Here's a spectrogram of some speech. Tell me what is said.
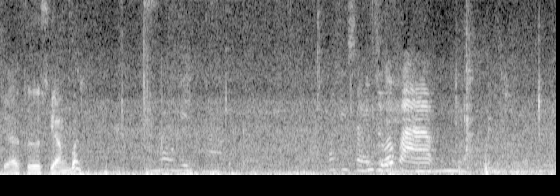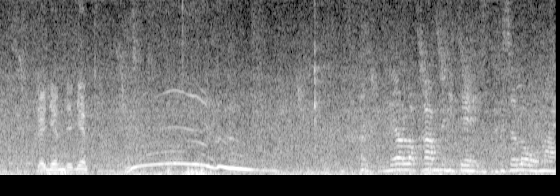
เดี๋ยวคือเสียงเบัดเอาเห็ดมาเอาที่ใส่มันถือว่าปลาใจเย็นใจเย็นเดี๋ยวเราคำมีเจบริสโลใหม่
